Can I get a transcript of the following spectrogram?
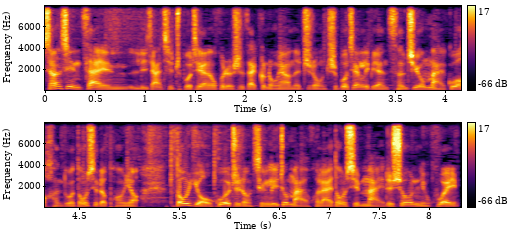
相信在李佳琦直播间，或者是在各种各样的这种直播间里边，曾经有买过很多东西的朋友，都有过这种经历。就买回来东西，买的时候你会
